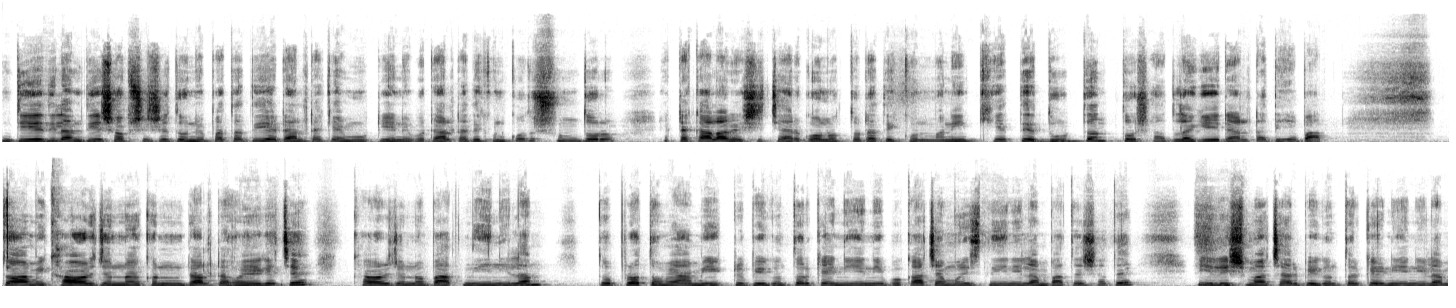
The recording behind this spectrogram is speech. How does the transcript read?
দিয়ে দিলাম, দিয়ে সবশেষে ধনে পাতা দিয়ে ডালটাকে আমি উঠিয়ে নেব। ডালটা দেখুন কত সুন্দর একটা কালার এসেছে, আর ঘনত্বটা দেখুন মানে খেতে দুর্দান্ত স্বাদ লাগিয়ে ডালটা দিয়ে ভাত। তো আমি খাওয়ার জন্য এখন ডালটা হয়ে গেছে, খাওয়ার জন্য ভাত নিয়ে নিলাম। তো প্রথমে আমি একটু বেগুন তরকারি নিয়ে নিব, কাঁচামরিচ নিয়ে নিলাম ভাতের সাথে, ইলিশ মাছ আর বেগুন তরকারি নিয়ে নিলাম,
